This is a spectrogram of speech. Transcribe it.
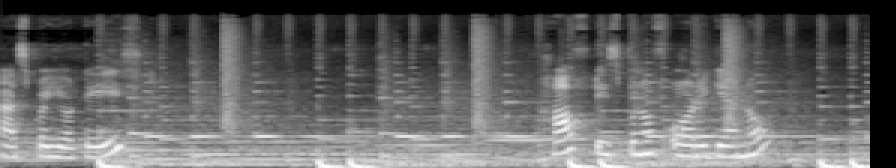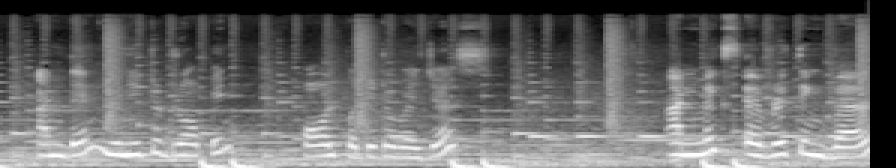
as per your taste, half teaspoon of oregano. And then you need to drop in all potato wedges and mix everything well.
